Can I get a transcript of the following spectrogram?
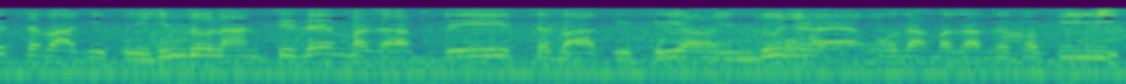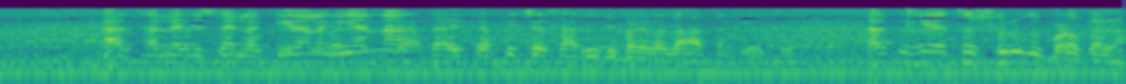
اتباع کی تھی۔ ہندو لانتی دے مذہب دی اتباع کی تھی اور ہندو جڑا ہے وہ مذہب دیکھو کی تھلے جس لکیر لگی نا۔ پیچھے ساری بڑے وضاحت لگے تھی۔ اتوں شروع تو پڑھو پہلا۔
